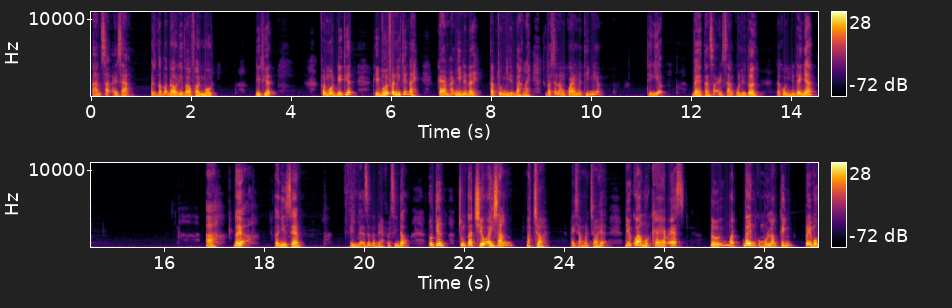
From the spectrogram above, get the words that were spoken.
tán sắc ánh sáng. Chúng ta bắt đầu đi vào phần 1 lý thuyết. Phần 1 lý thuyết thì với phần lý thuyết này các em hãy nhìn đến đây, tập trung nhìn đến bảng này, chúng ta sẽ làm quen với thí nghiệm. Thí nghiệm về tán sắc ánh sáng của Newton. Ta cùng nhìn đến đây nhé. À, đây ạ. Ta nhìn xem hình vẽ rất là đẹp và sinh động. Đầu tiên chúng ta chiếu ánh sáng mặt trời, ánh sáng mặt trời ấy, đi qua một khe hẹp S tới mặt bên của một lăng kính P1.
